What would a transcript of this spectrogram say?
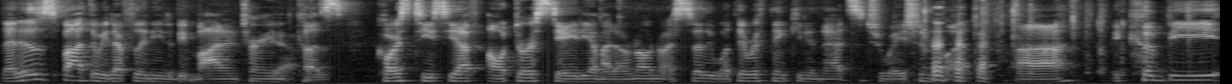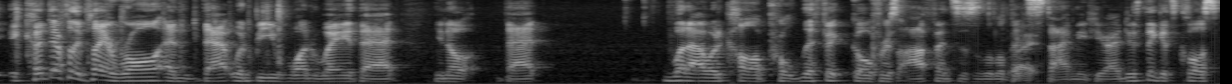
that is a spot that we definitely need to be monitoring because. Yeah. Of course, TCF outdoor stadium. I don't know necessarily what they were thinking in that situation, but uh, it could be. It could definitely play a role, and that would be one way that you know that what I would call a prolific Gophers offense is a little bit right. stymied here. I do think it's close.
